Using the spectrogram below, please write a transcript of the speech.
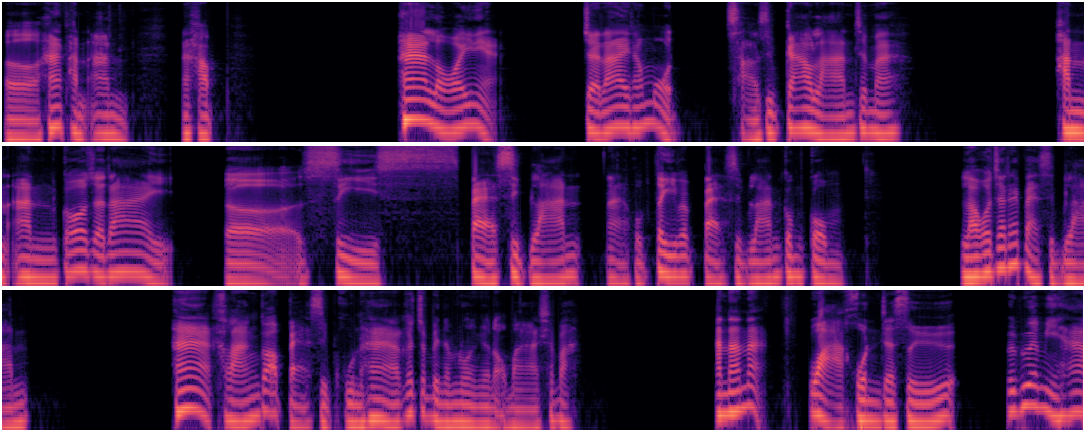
เอ่อห้าพันอันนะครับห้าร้อยเนี่ย จะได้ทั้งหมดสามสิบเก้าล้านใช่ไหมพันอันก็จะได้เอ่อสี่แปดสิบล้านอ่าผมตีไปแปดสิบล้านกลมๆ เราก็จะได้แปดสิบล้านห้าครั้งก็แปดสิบคูณห้าก็จะเป็นจำนวนเงินออกมาใช่ปะอันนั้นอะกว่าคนจะซื้อเพื่อนๆมีห้า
